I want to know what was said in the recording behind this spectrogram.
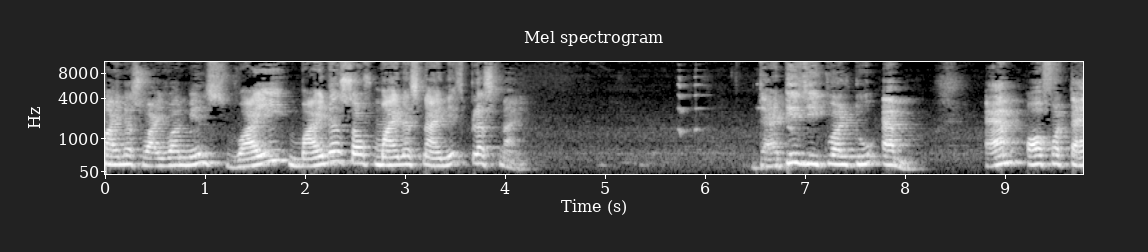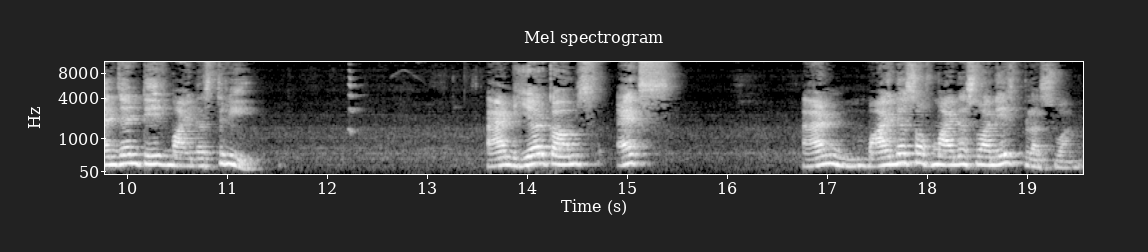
minus y1 means y minus of minus 9 is plus 9. That is equal to m. m of a tangent is minus 3. And here comes x and minus of minus 1 is plus 1.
